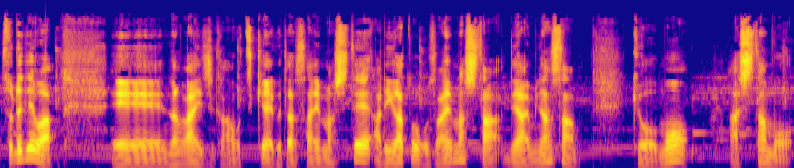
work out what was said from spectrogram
それでは、えー、長い時間お付き合いくださいましてありがとうございました。では皆さん、今日も明日も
